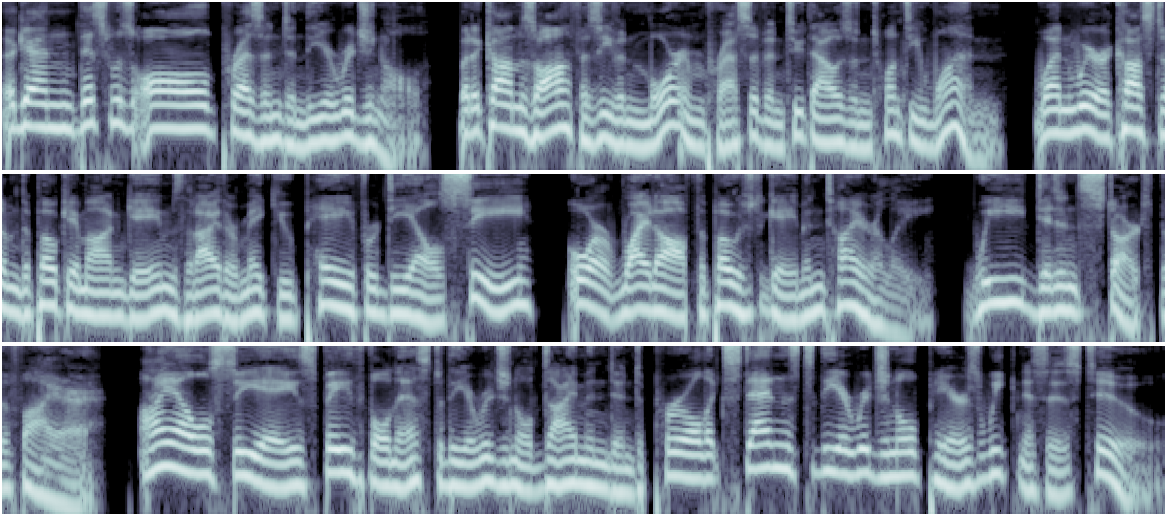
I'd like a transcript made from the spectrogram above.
Again, this was all present in the original, but it comes off as even more impressive in 2021, when we're accustomed to Pokemon games that either make you pay for DLC or write off the post game entirely. We didn't start the fire. ILCA's faithfulness to the original Diamond and Pearl extends to the original pair's weaknesses, too.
